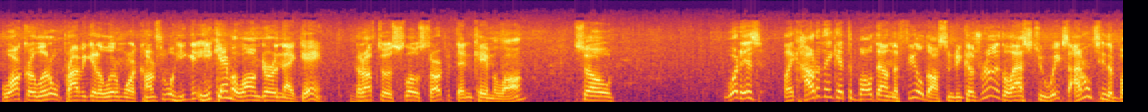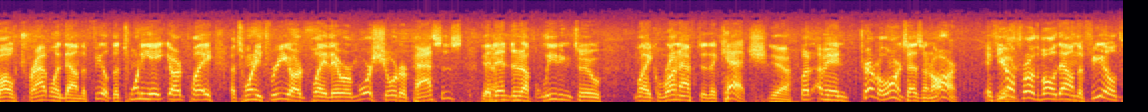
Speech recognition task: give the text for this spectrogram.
Walker Little will probably get a little more comfortable. He he came along during that game. Got off to a slow start, but then came along. So, what is like? How do they get the ball down the field, Austin? Because really, the last two weeks, I don't see the ball traveling down the field. The 28-yard play, a 23-yard play, they were more shorter passes that Yeah. ended up leading to like run after the catch. Yeah. But I mean, Trevor Lawrence has an arm. If you Yeah. don't throw the ball down the field,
